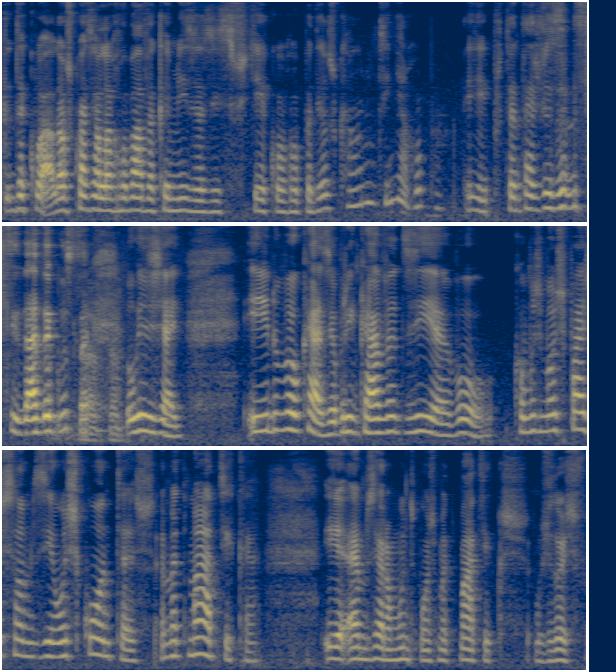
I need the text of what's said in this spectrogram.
da qual, aos quais ela roubava camisas e se vestia com a roupa deles, porque ela não tinha roupa. E, portanto, às vezes a necessidade aguça claro, claro. o engenho. E no meu caso, eu brincava, dizia, bom, como os meus pais só me diziam as contas, a matemática, e ambos eram muito bons matemáticos. Os dois,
